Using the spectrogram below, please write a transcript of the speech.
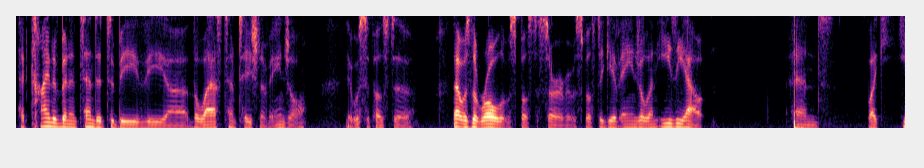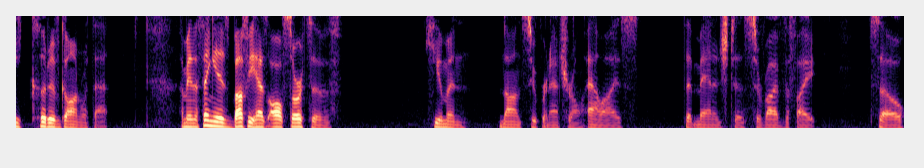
had kind of been intended to be the uh, the last temptation of Angel. It was supposed to that was the role it was supposed to serve. It was supposed to give Angel an easy out. And like he could have gone with that. I mean, the thing is Buffy has all sorts of human non-supernatural allies that managed to survive the fight. So,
